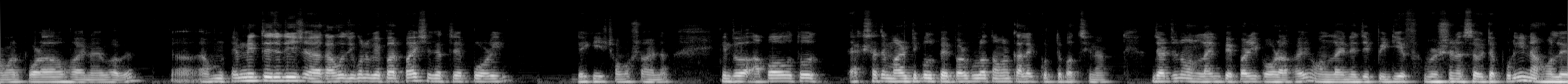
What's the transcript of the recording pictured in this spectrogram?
আমার পড়াও হয় না এভাবে। এমনিতে যদি কাগজি কোনো পেপার পাই, সেক্ষেত্রে পড়ি, দেখি সমস্যা হয় না। কিন্তু আপাতত একসাথে মাল্টিপল পেপারগুলো তো আমার কালেক্ট করতে পারছি না। যার জন্য অনলাইন পেপারই পড়া হয়। অনলাইনে যে পিডিএফ ভার্সন আছে, ওইটা পড়ি, না হলে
